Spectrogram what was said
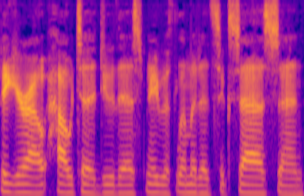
figure out how to do this, maybe with limited success, and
